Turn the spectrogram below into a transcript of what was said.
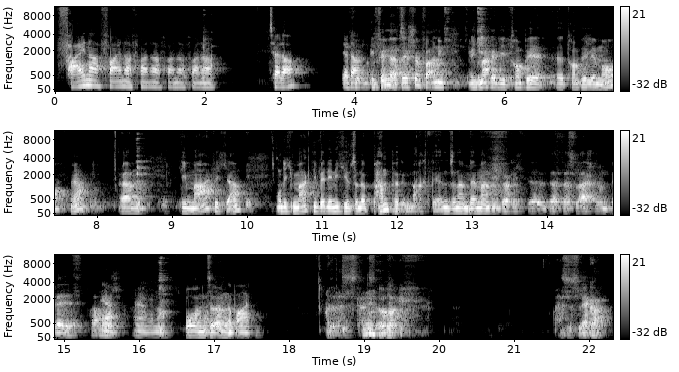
feiner, feiner, feiner, feiner, feiner Teller, der darin Ich finde das sehr schön, vor allen Dingen, ich mag ja die Trompe, äh, Trompe Le Mans, ja. Ähm, die mag ich ja. Und ich mag die, wenn die nicht in so eine Pampe gemacht werden, sondern wenn man die wirklich, äh, dass das Fleisch drin wälzt Ja, praktisch. ja, genau. Und ähm, Angebraten. also das ist ganz irre. Das ist lecker.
